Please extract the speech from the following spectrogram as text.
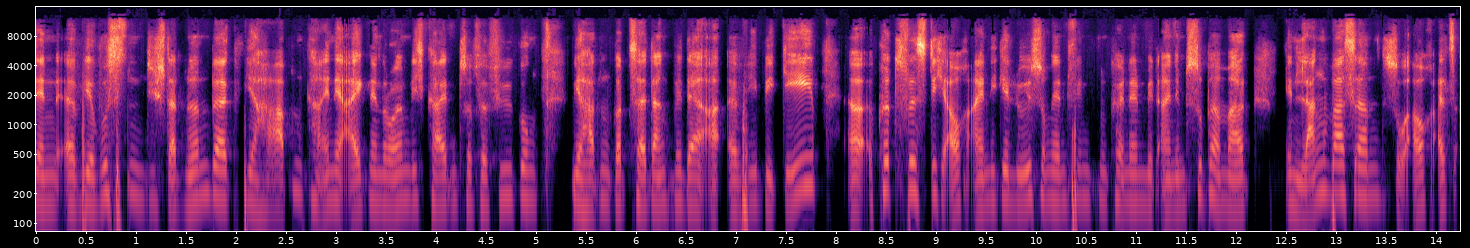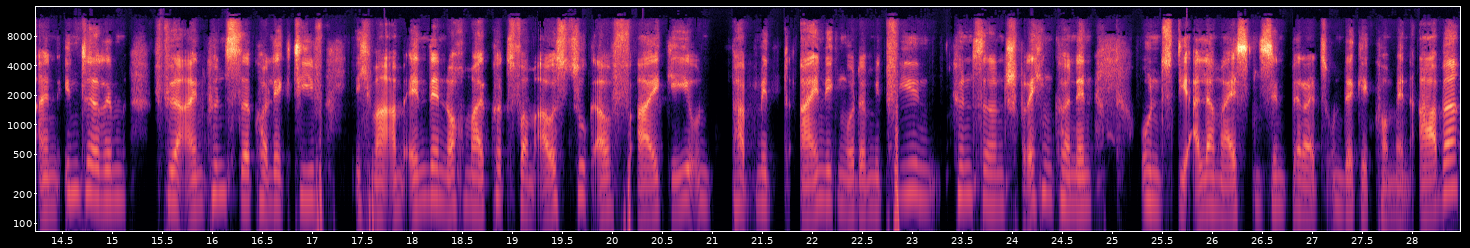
Denn äh, wir wussten, die Stadt Nürnberg, wir haben keine eigenen Räumlichkeiten zur Verfügung. Wir hatten Gott sei Dank mit der äh, WBG äh, kurzfristig auch einige Lösungen finden können mit einem Supermarkt in Langwasser, so auch als ein Interim für ein Künstlerkollektiv. Ich war am Ende noch mal kurz vorm Auszug auf AEG und habe mit einigen oder mit vielen Künstlern sprechen können und die allermeisten sind bereits untergekommen. Aber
